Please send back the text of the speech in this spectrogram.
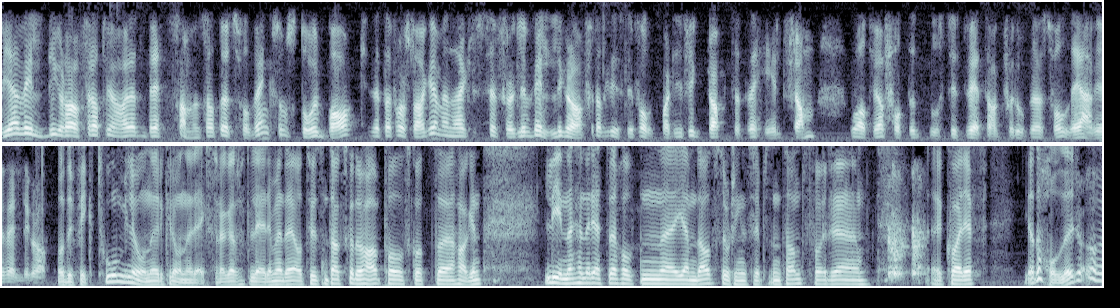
vi er veldig glad for at vi har et bredt sammensatt Østfoldbenk som står bak dette forslaget. Men jeg er selvfølgelig veldig glad for at Kristelig Folkeparti fikk brakt dette helt fram, og at vi har fått et positivt vedtak for Opera Østfold. Det er vi veldig glad for. Og du fikk to millioner kroner ekstra. Gratulerer med det, og tusen takk skal du ha, Pål Skott Hagen. Line Henriette Holten Hjemdal, stortingsrepresentant for KrF. Ja, det holder, og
